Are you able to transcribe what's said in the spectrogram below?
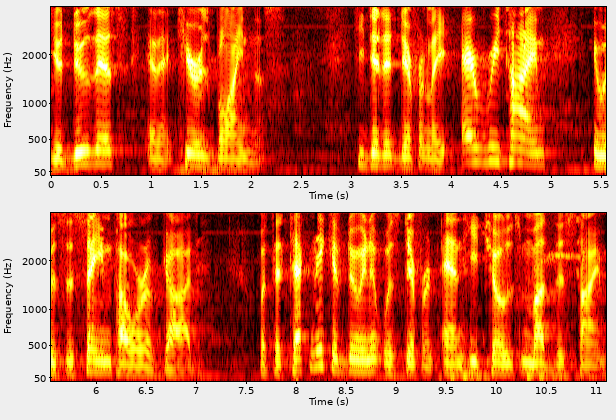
You do this and it cures blindness. He did it differently. Every time it was the same power of God. But the technique of doing it was different, and he chose mud this time.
